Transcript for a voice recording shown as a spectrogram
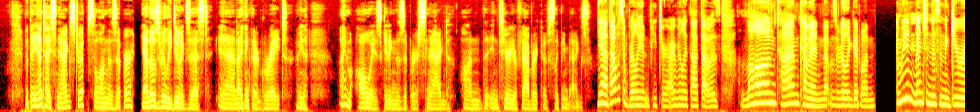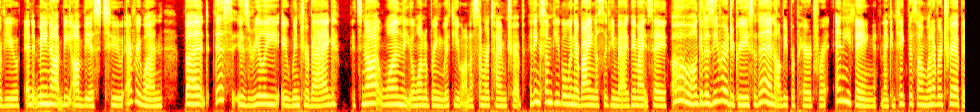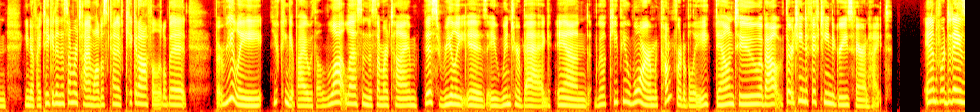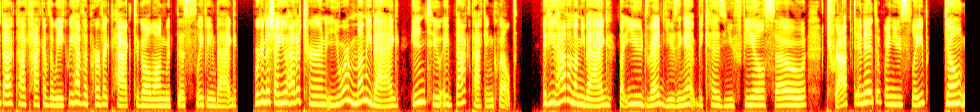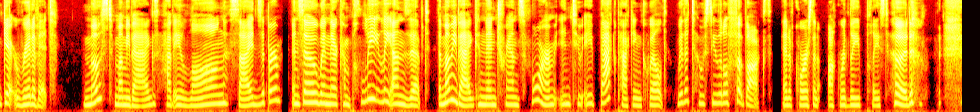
But the anti snag strips along the zipper, yeah, those really do exist, and I think they're great. I mean, I'm always getting the zipper snagged on the interior fabric of sleeping bags. Yeah, that was a brilliant feature. I really thought that was a long time coming. That was a really good one. And we didn't mention this in the gear review, and it may not be obvious to everyone, but this is really a winter bag. It's not one that you'll want to bring with you on a summertime trip. I think some people, when they're buying a sleeping bag, they might say, Oh, I'll get a zero degree, so then I'll be prepared for anything. And I can take this on whatever trip. And, you know, if I take it in the summertime, I'll just kind of kick it off a little bit. But really, you can get by with a lot less in the summertime. This really is a winter bag and will keep you warm comfortably down to about 13 to 15 degrees Fahrenheit. And for today's backpack hack of the week, we have the perfect hack to go along with this sleeping bag. We're going to show you how to turn your mummy bag into a backpacking quilt. If you have a mummy bag, but you dread using it because you feel so trapped in it when you sleep, don't get rid of it. Most mummy bags have a long side zipper, and so when they're completely unzipped, the mummy bag can then transform into a backpacking quilt with a toasty little footbox and, of course, an awkwardly placed hood.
